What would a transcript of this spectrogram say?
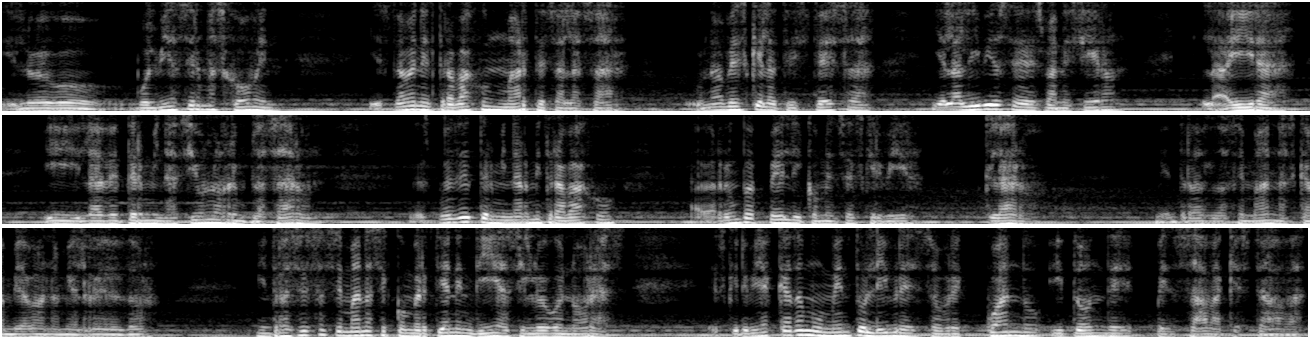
Y luego volví a ser más joven y estaba en el trabajo un martes al azar. Una vez que la tristeza y el alivio se desvanecieron, la ira y la determinación lo reemplazaron. Después de terminar mi trabajo, agarré un papel y comencé a escribir. Claro, mientras las semanas cambiaban a mi alrededor, mientras esas semanas se convertían en días y luego en horas, Escribía cada momento libre sobre cuándo y dónde pensaba que estaba.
